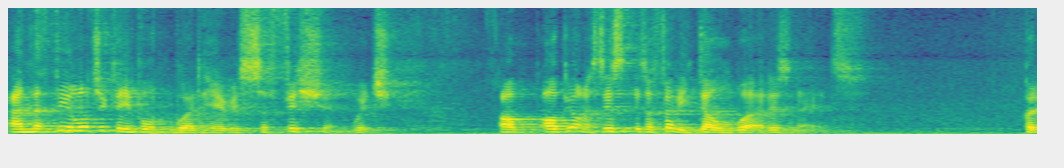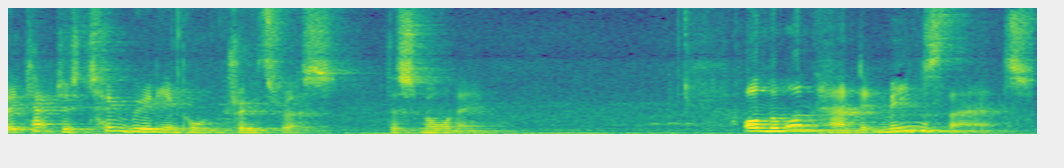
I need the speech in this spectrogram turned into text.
And the theologically important word here is sufficient, which I'll, I'll be honest, it's a fairly dull word, isn't it? But it captures two really important truths for us this morning. On the one hand, it means that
